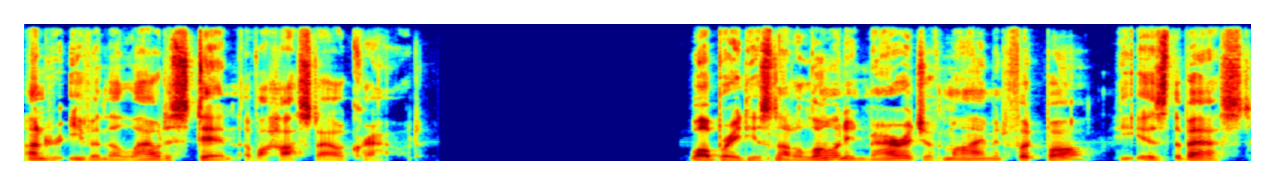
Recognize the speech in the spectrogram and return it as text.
under even the loudest din of a hostile crowd. While Brady is not alone in marriage of mime and football, he is the best.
